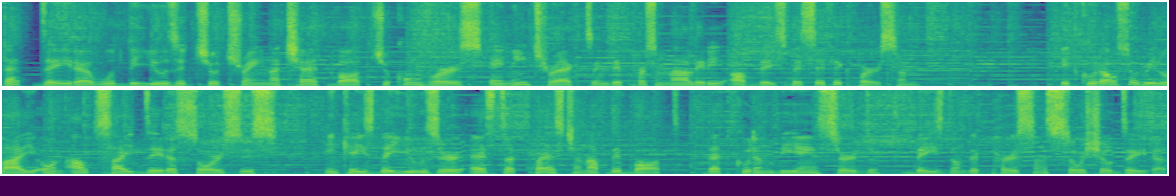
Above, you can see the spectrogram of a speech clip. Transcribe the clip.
That data would be used to train a chatbot to converse and interact in the personality of the specific person. It could also rely on outside data sources in case the user asked a question of the bot that couldn't be answered based on the person's social data.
